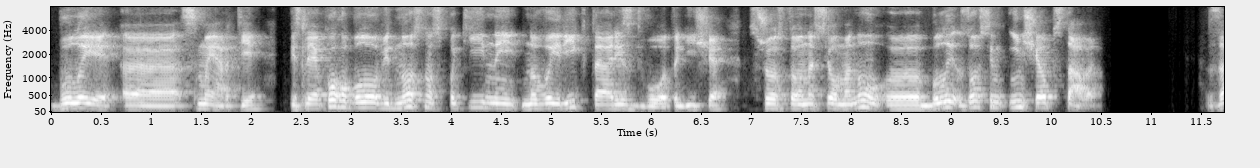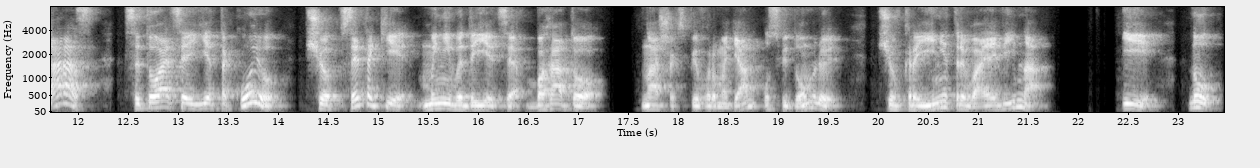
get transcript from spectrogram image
були е- смерті після якого було відносно спокійний новий рік та Різдво, тоді ще з 6 на 7, ну е, були зовсім інші обставини. Зараз ситуація є такою, що все-таки мені видається, багато наших співгромадян усвідомлюють, що в країні триває війна. І ну,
